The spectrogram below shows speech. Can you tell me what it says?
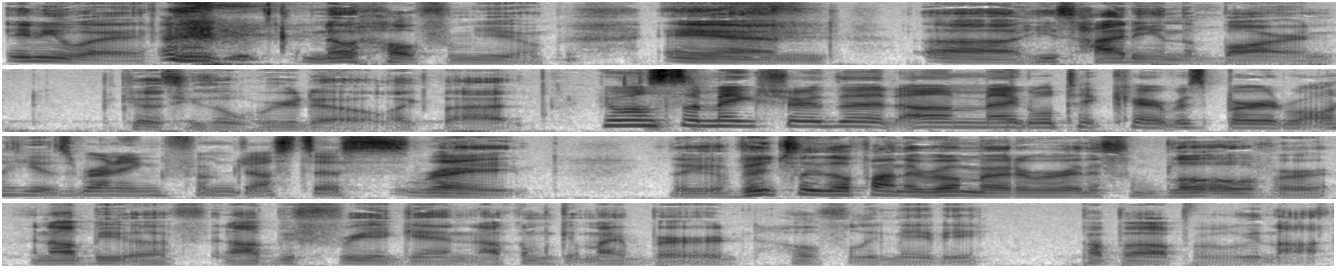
Anyway, no help from you, and uh, he's hiding in the barn because he's a weirdo like that. He wants to make sure that um, Meg will take care of his bird while he is running from justice. Right. Like eventually they'll find the real murderer, and this will blow over, and I'll be uh, and I'll be free again. And I'll come get my bird. Hopefully, maybe. Probably, probably not.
